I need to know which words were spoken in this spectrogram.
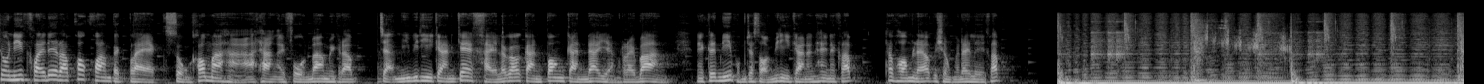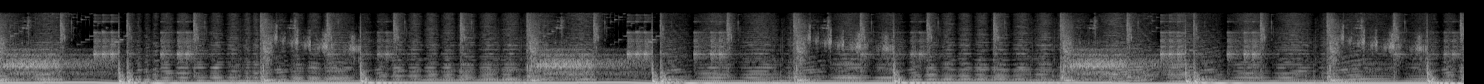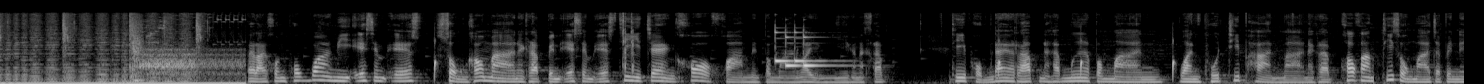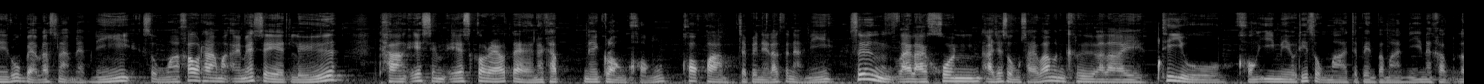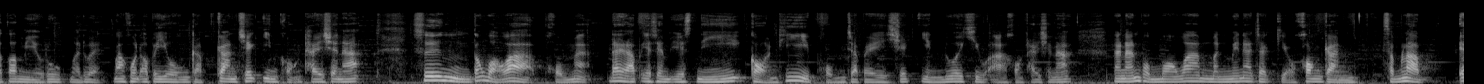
ช่วงนี้ใครได้รับข้อความแปลกๆ ส่งเข้ามาหาทาง iPhone บ้างไหมครับ จะมีวิธีการแก้ไขแล้วก็การป้องกันได้อย่างไรบ้าง ในคลิปนี้ผมจะสอนวิธีการนั้นให้นะครับ ถ้าพร้อมแล้วไปชมกันได้เลยครับ หลายๆ คนพบว่ามี SMS ส่งเข้ามานะครับเป็น SMS ที่แจ้งข้อความเป็นประมาณว่าอย่างนี้นะครับ ที่ผมได้รับนะครับเมื่อประมาณวันพุธที่ผ่านมานะครับข้อความที่ส่งมาจะเป็นในรูปแบบลักษณะแบบนี้ ส่งมาเข้าทางมา iMessage หรือทาง SMS ก็แล้วแต่นะครับ ในกล่องของข้อความจะเป็นในลักษณะนี้ ซึ่งหลายๆ คนอาจจะสงสัยว่ามันคืออะไรที่อยู่ของอีเมลที่ส่งมาจะเป็นประมาณนี้นะครับ แล้วก็มีรูปมาด้วย บางคนเอาไปโยงกับการเช็คอินของไทยชนะ ซึ่งต้องบอกว่าผมอะได้รับ SMS นี้ก่อนที่ผมจะไปเช็คอินด้วย QR ของไทยชนะ ดังนั้นผมมองว่ามันไม่น่าจะเกี่ยวข้องกันสำหรับ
